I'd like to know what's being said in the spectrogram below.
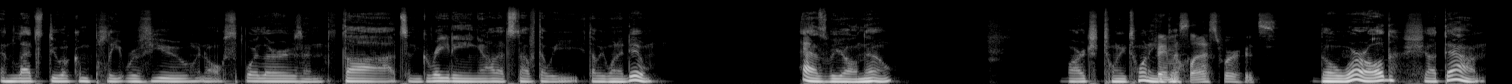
And let's do a complete review, you know, spoilers and thoughts and grading and all that stuff that we that we want to do. As we all know, March 2020, the- Famous last words. The world shut down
